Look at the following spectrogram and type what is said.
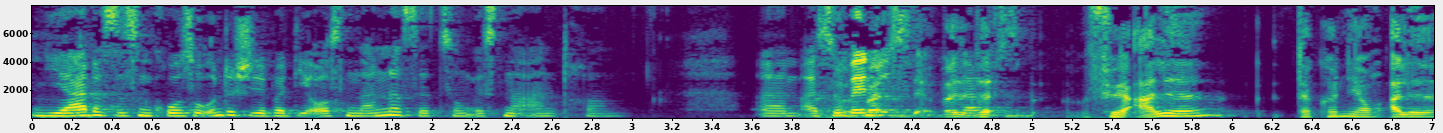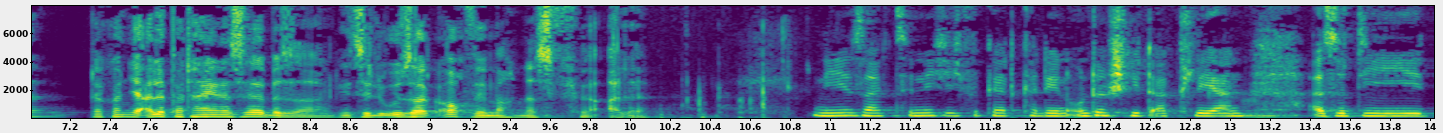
Ja, das ist ein großer Unterschied, aber die Auseinandersetzung ist eine andere. Ähm, also, also wenn weil, für alle, da können ja auch alle, da können ja alle Parteien dasselbe sagen. Die CDU sagt auch, wir machen das für alle. Nee, sagt sie nicht. Ich kann den Unterschied erklären. Mhm. Also die,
